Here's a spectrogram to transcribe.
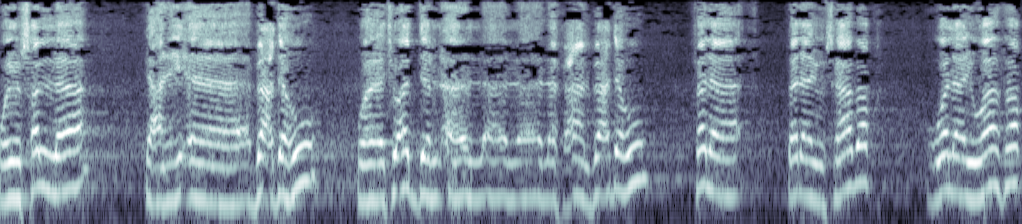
ويصلى يعني آه بعده وتؤدى الأفعال بعده فلا فلا يسابق ولا يوافق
